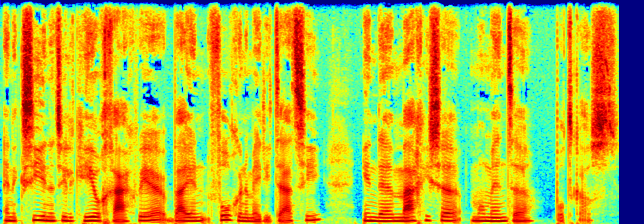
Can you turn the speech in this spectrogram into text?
En ik zie je natuurlijk heel graag weer bij een volgende meditatie in de Magische Momenten podcast.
